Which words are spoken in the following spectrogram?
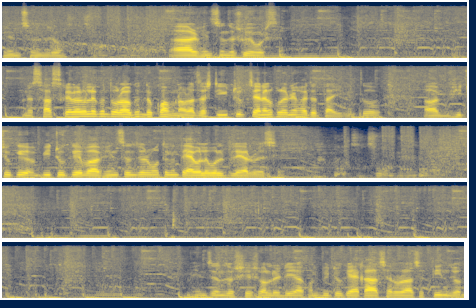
ভিনসেনজো। আর ভিনসেনজো শুয়ে পড়ছে। মানে সাবস্ক্রাইবার হলে কিন্তু ওরাও কিন্তু কম না, ওরা জাস্ট ইউটিউব চ্যানেল খুলে নিয়ে হয়তো তাই, কিন্তু ভিটুকে বিটুকে বা ভিনসেনজোর মতো কিন্তু অ্যাভেলেবল প্লেয়ার রয়েছে। ভিনসেনজো শেষ অলরেডি এখন বিটুকে একা আছে আর ওরা আছে তিনজন।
